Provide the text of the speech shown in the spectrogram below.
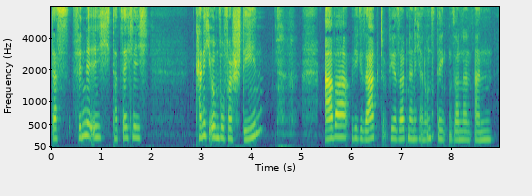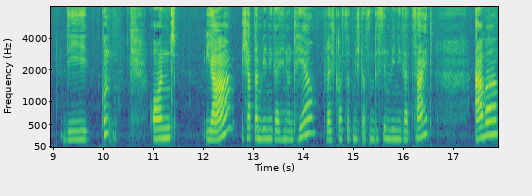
Das finde ich tatsächlich kann ich irgendwo verstehen. Aber wie gesagt, wir sollten da nicht an uns denken, sondern an die Kunden. Und ja, ich habe dann weniger hin und her. Vielleicht kostet mich das ein bisschen weniger Zeit. Aber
